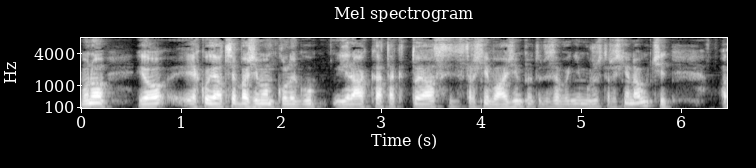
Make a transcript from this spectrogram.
ono, Jo, jako já třeba, že mám kolegu Jiráka, tak to já si strašně vážím, protože se od něj můžu strašně naučit. A,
